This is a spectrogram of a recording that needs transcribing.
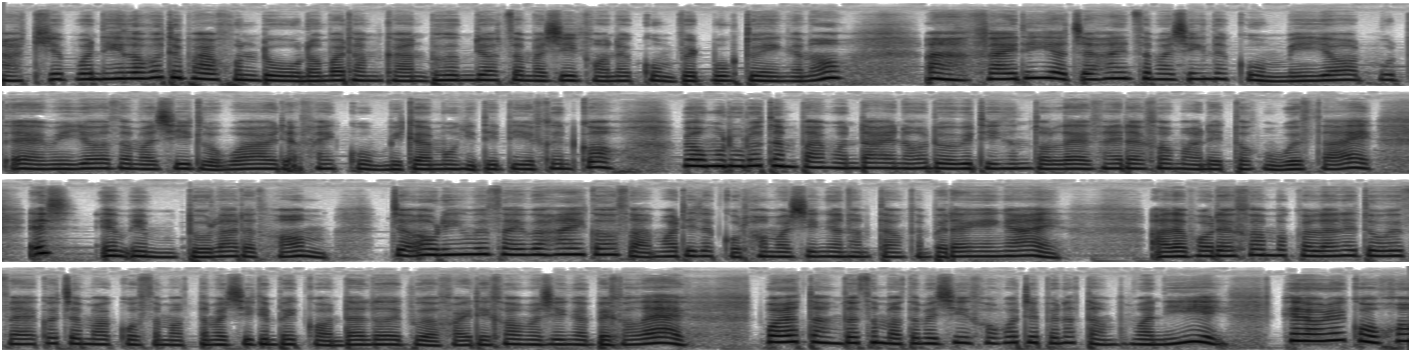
อะคลิปวันนี้เราก็จะพาคนดูเนาะมาทำการเพิ่มยอดสมาชิกของในกลุ่ม Facebook ตัวเองกันเนาะอะใครที่อยากจะให้สมาชิกในกลุ่มมียอดพูดแอร์มียอดสมาชิกหรือว่าอยากให้กลุ่มมีการมองเห็นดีๆขึ้นก็ลองมาดูแล้วทำตามกันได้เนาะโดยวิธีขั้นตอนแรกให้ได้เข้ามาในตัวของเว็บไซต์ smmdollar.com จะเอาลิงก์เว็บไซต์ไว้ให้ก็สามารถที่จะกดเข้ามาใช้งานทำตามกันไปได้ง่ายๆอะแล้วพอได้เข้ามากันแล้วในตัวเว็บไซต์ก็จะมากดสมัครสมาชิกกันไปก่อนได้เลยเผื่อใครที่เข้ามาใช้งานเป็นครั้งแรกพอหน้าต่างการสมัครสมาชิกเขาก็จะเป็นหน้าต่างประมาณนี้ให้เราได้กรอกข้อ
